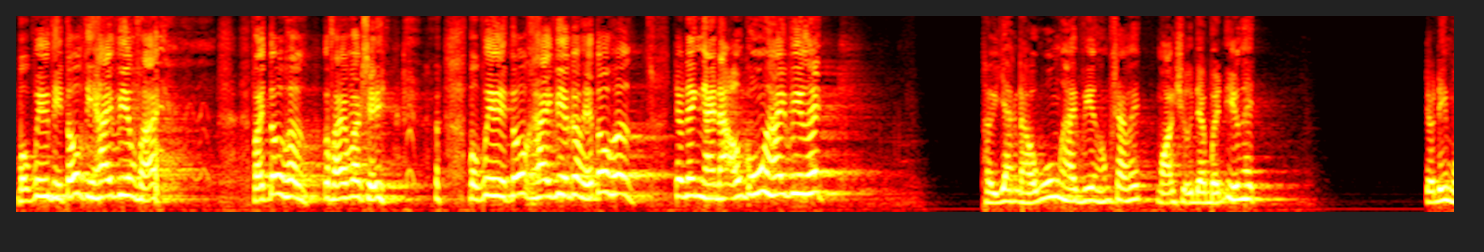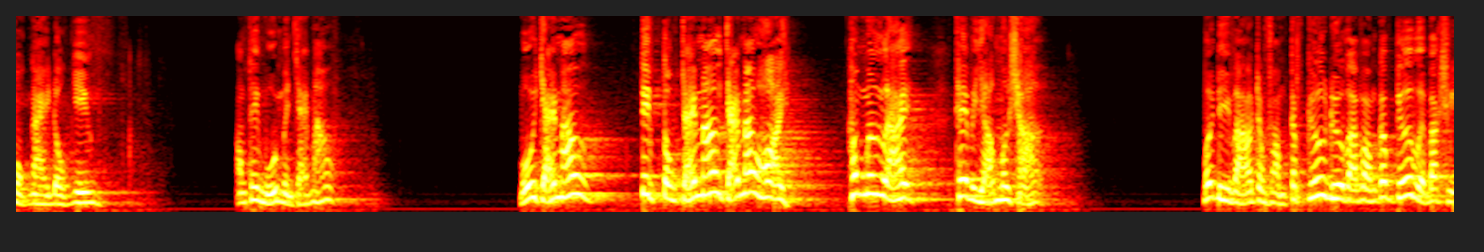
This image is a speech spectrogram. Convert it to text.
Một viên thì tốt thì hai viên phải phải tốt hơn, có phải không bác sĩ? Một viên thì tốt, hai viên có thể tốt hơn. Cho nên ngày nào ông cũng uống hai viên hết. Thời gian nào ông uống hai viên không sao hết, mọi sự đều bình yên hết. Cho đến một ngày đột nhiên, ông thấy mũi mình chảy máu mũi chảy máu. Tiếp tục chảy máu chảy máu hồi. Không ngưng lại. Thế bây giờ ông mới sợ. Mới đi vào trong phòng cấp cứu, đưa vào phòng cấp cứu. Với bác sĩ,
